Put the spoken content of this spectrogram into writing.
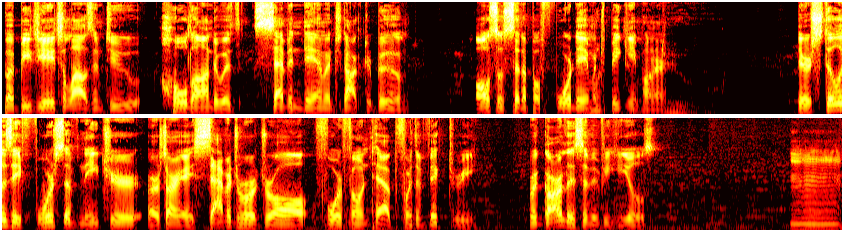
But BGH allows him to hold on to his 7 damage Dr. Boom. Also set up a 4 damage Big Game Hunter. There still is a Force of Nature, or sorry, a Savage Roar draw for phone tap for the victory, regardless of if he heals. Mm.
